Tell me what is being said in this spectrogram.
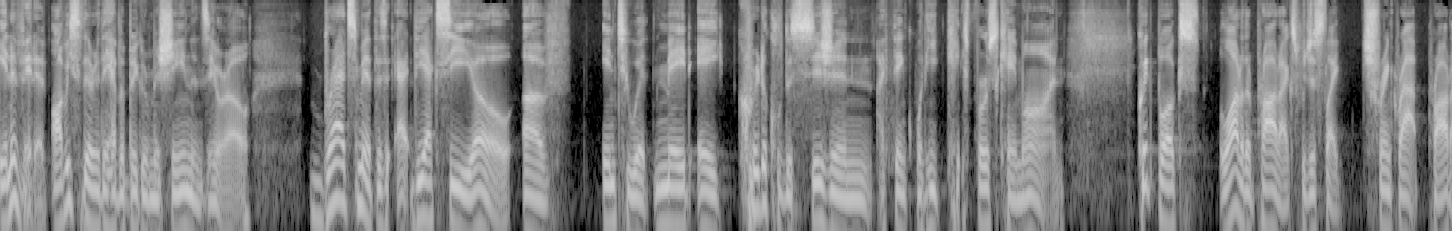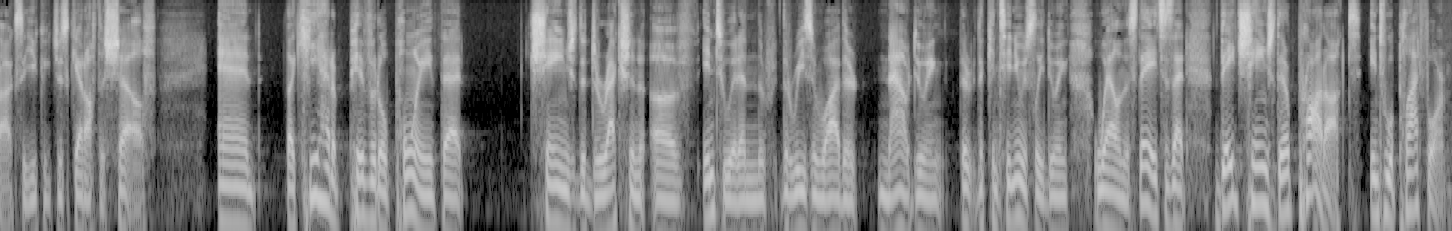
innovative. Obviously, they have a bigger machine than Xero. Brad Smith, the ex CEO of Intuit, made a critical decision, I think, when he first came on. QuickBooks, a lot of the products were just like shrink wrap products that you could just get off the shelf. And like he had a pivotal point that changed the direction of Intuit and the, the reason why they're now doing they're, they're continuously doing well in the states is that they changed their product into a platform,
